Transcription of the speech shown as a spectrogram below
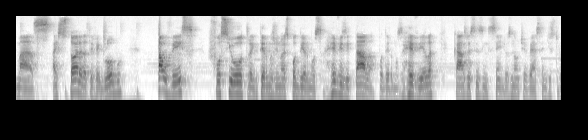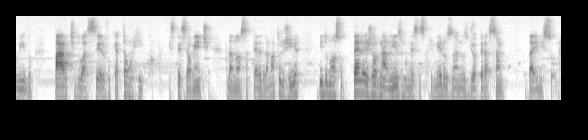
mas a história da TV Globo talvez fosse outra em termos de nós podermos revisitá-la, podermos revê-la, caso esses incêndios não tivessem destruído parte do acervo que é tão rico, especialmente da nossa teledramaturgia e do nosso telejornalismo nesses primeiros anos de operação da emissora.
